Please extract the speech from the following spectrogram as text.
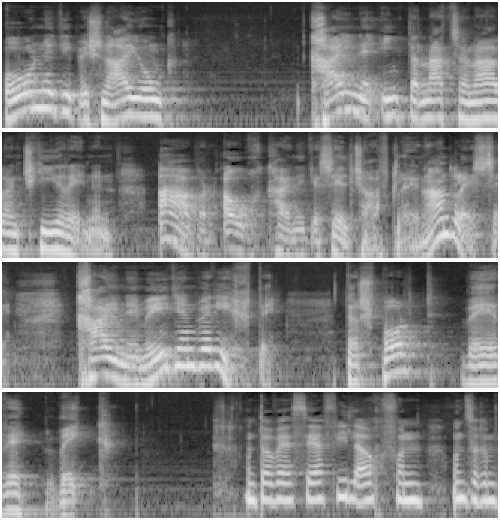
ohne die Beschneiung keine internationalen Skirennen, aber auch keine gesellschaftlichen Anlässe, keine Medienberichte. Der Sport wäre weg. Und da wäre sehr viel auch von unserem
